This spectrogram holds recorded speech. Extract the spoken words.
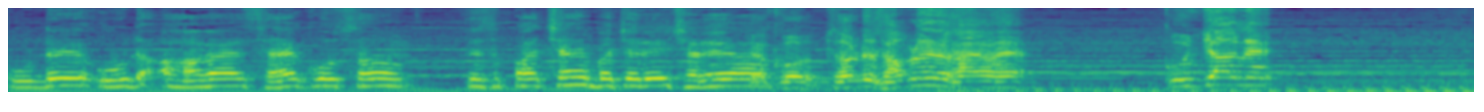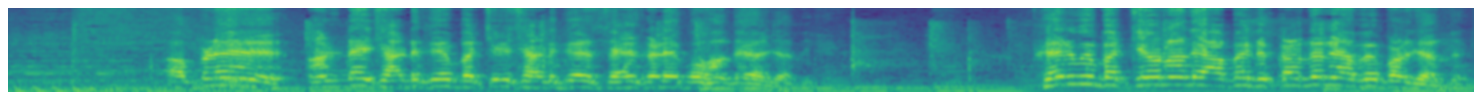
ਉਡੇ ਉਡ ਆਵੇ ਸਹਿ ਕੋਸਾਂ ਤਿਸ ਪਾਛੈ ਬਚਰੇ ਛਰਿਆ। ਦੇਖੋ ਤੁਹਾਡੇ ਸਾਹਮਣੇ ਦਿਖਾਇਆ ਹੋਇਆ। ਕੁੰਜਾਂ ਨੇ। ਆਪਣੇ ਅੰਡੇ ਛੱਡ ਕੇ, ਬੱਚੇ ਛੱਡ ਕੇ ਸੈਂਕੜੇ ਕੋਹਾਂ ਤੇ ਆ ਜਾਂਦੀ। ਫਿਰ ਵੀ ਬੱਚੇ ਉਹਨਾਂ ਦੇ ਆਪੇ ਨਿਕਲਦੇ ਨੇ, ਆਪੇ ਪੜ ਜਾਂਦੇ। ਨੇ।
